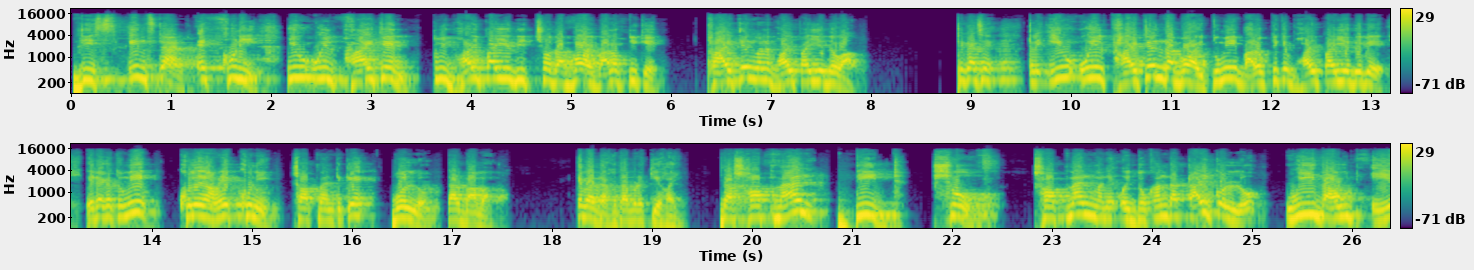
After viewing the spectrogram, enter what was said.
দিস ইনস্ট্যান্ট এক্ষুনি। ইউ উইল ফ্রাইটেন তুমি ভয় পাইয়ে দিচ্ছ দা বয় বালকটিকে। ফ্রাইটেন মানে ভয় পাইয়ে দেওয়া। ঠিক আছে? তাহলে you will frighten the boy তুমি বালকটিকে ভয় পাইয়ে দেবে। এটাকে তুমি খুলে নাও এক্ষুনি। সব শপম্যানটিকে বলল, তার বাবা। এবার দেখো তারপরে কি হয়। The the shopman did show shopman মানে ওই দোকানদার তাই করল উইদাউট এ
